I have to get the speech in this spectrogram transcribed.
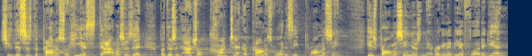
See, this is the promise. So he establishes it, but there's an actual content of promise. What is he promising? He's promising there's never going to be a flood again.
